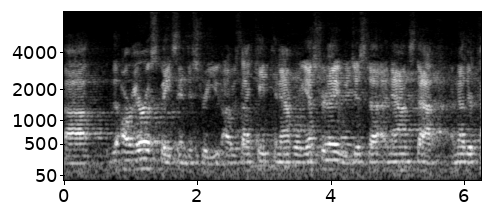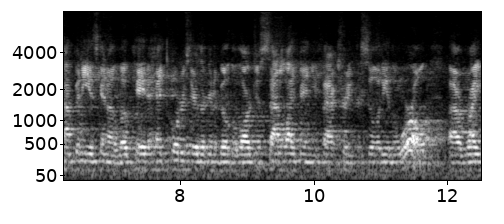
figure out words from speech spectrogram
uh, the, our aerospace industry. I was at Cape Canaveral yesterday. We just uh, announced that another company is going to locate a headquarters there. They're going to build the largest satellite manufacturing facility in the world uh, right,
